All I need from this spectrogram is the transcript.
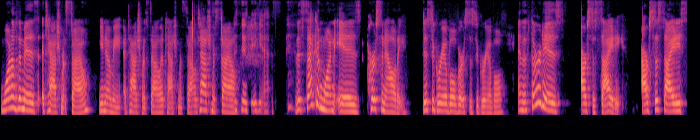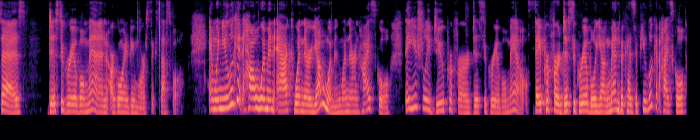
One of them is attachment style. You know me, attachment style, attachment style, attachment style. yes. The second one is personality, disagreeable versus agreeable. And the third is our society. Our society says disagreeable men are going to be more successful. And when you look at how women act when they're young women, when they're in high school, they usually do prefer disagreeable males. They prefer disagreeable young men because if you look at high school,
